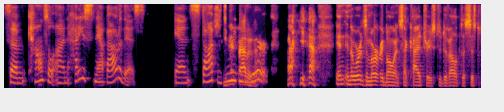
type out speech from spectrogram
some counsel on how do you snap out of this and stop snap doing the work yeah. In, in the words of Murray Bowen, psychiatrist who developed a system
